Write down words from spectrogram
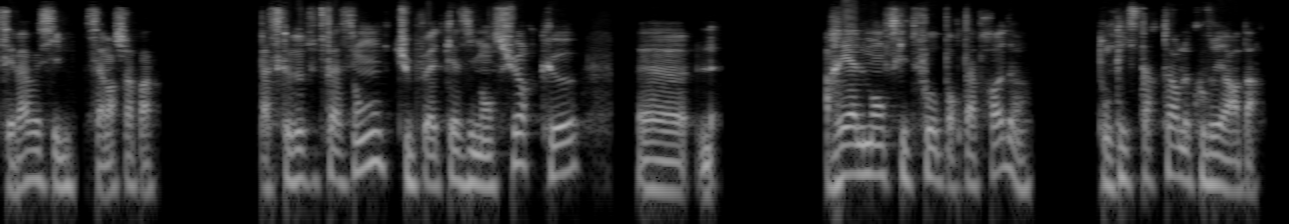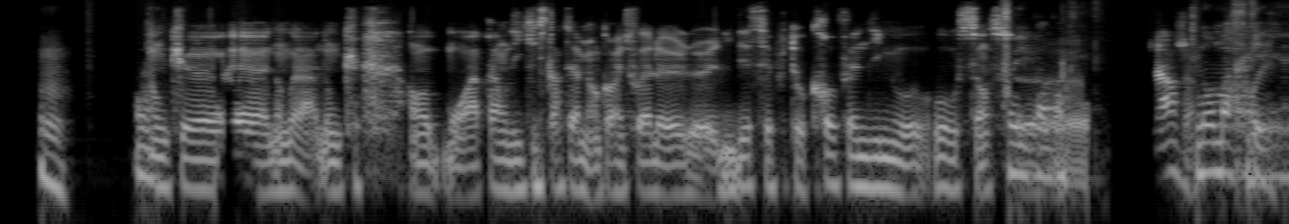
c'est pas possible, ça marchera pas. Parce que de toute façon, tu peux être quasiment sûr que euh, réellement ce qu'il te faut pour ta prod, ton Kickstarter le couvrira pas. Donc, euh, donc voilà. Donc bon après on dit Kickstarter, mais encore une fois l'idée c'est plutôt crowdfunding au, sens non marqué.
